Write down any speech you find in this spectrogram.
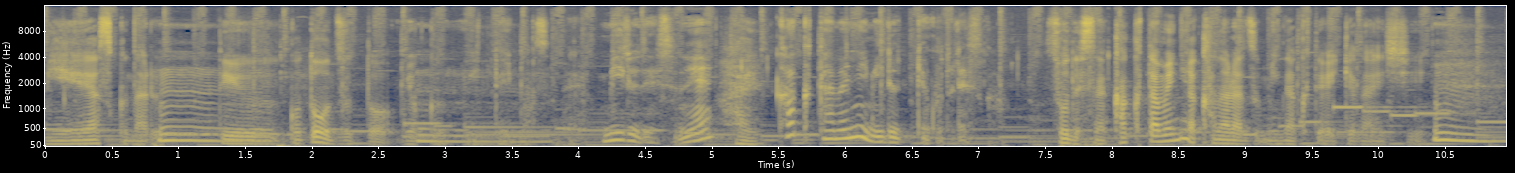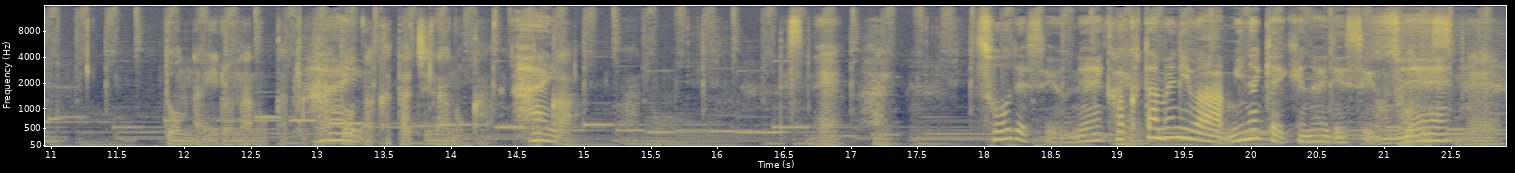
見えやすくなるっていうことをずっとよく言っていますね。見るですね、はい、書くために見るっていうことですか？そうですね。書くためには必ず見なくてはいけないし、どんな色なのかとか、はい、どんな形なのかとか、はい、あのですね。はい。そうですよね。書くためには見なきゃいけないですよね。そうですね。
